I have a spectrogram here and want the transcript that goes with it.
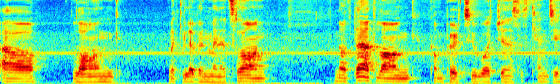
uh, long, like 11 minutes long not that long compared to what Genesis can do.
